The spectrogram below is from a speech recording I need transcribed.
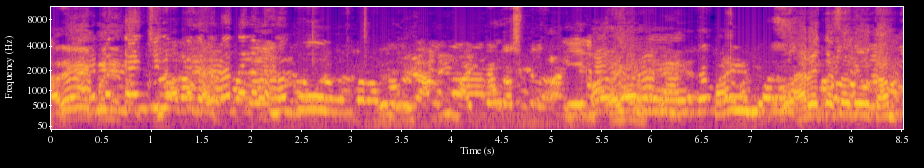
अरे पण पण त्यांची लोक धरतात ना नको ऐक ना. अरे कसं देऊ थांब माझा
